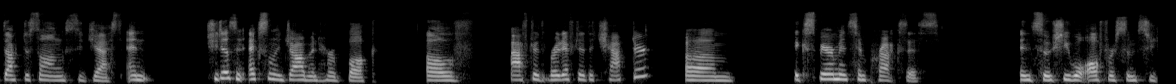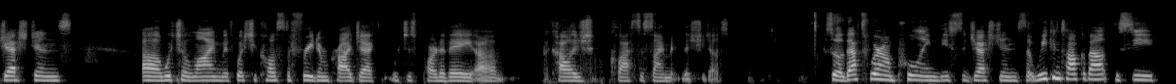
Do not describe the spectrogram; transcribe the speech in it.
dr song suggests. And she does an excellent job in her book of after right after the chapter um experiments in praxis. And so she will offer some suggestions uh, which align with what she calls the freedom project which is part of a, um, a college class assignment that she does. So that's where i'm pulling these suggestions that we can talk about to see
